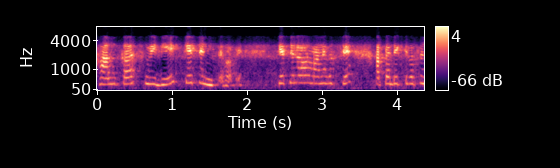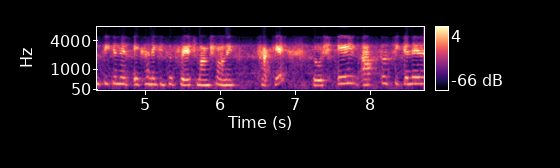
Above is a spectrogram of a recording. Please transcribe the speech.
হালকা ছুরি দিয়ে কেটে নিতে হবে। কেটে নেওয়ার মানে হচ্ছে, আপনারা দেখতে পাচ্ছেন চিকেনের এখানে কিছু ফ্রেশ মাংস অনেক থাকে। তো এই আস্ত চিকেনের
